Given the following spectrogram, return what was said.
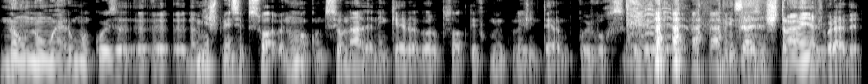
Não, não era uma coisa. eh, eh, na minha experiência pessoal, não me aconteceu nada, nem quero agora o pessoal que teve comigo no colégio interno, depois vou receber eh, mensagens estranhas, brother.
